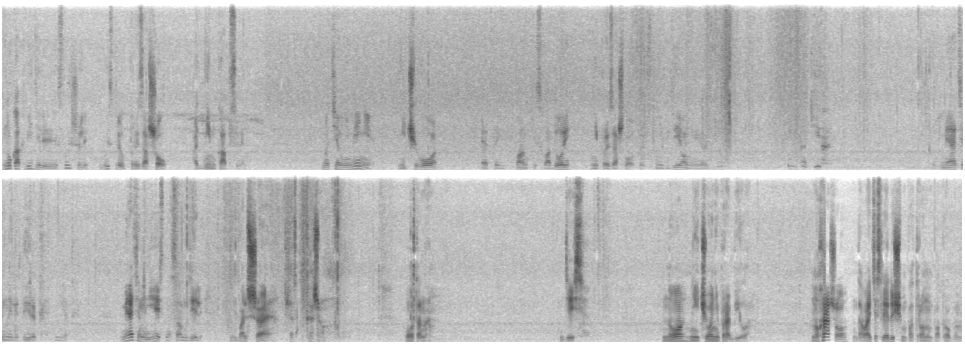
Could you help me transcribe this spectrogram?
Ну, как видели или слышали, выстрел произошел одним капсулем. Но, тем не менее, ничего этой банки с водой не произошло. То есть нигде у нее никаких вмятин или дырок нет. Вмятина есть на самом деле. Большая. Сейчас покажу. Вот она. Здесь. Но ничего не пробило. Ну хорошо, давайте следующим патроном попробуем.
